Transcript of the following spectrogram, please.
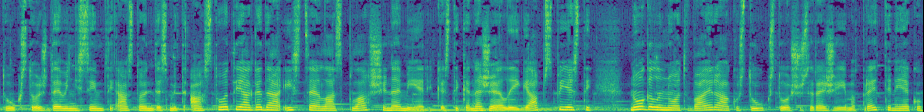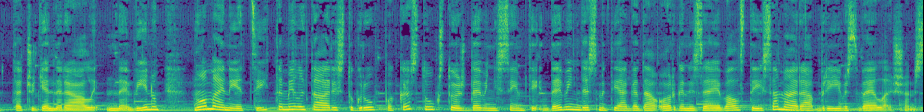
1988. gadā izcēlās plaši nemieri, kas tika nežēlīgi apspiesti, nogalinot vairākus tūkstošus režīma pretinieku, taču ģenerāli Nevinu nomainīja cita militāristu grupa, kas 1990. gadā organizēja valstī samērā brīvas vēlēšanas.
